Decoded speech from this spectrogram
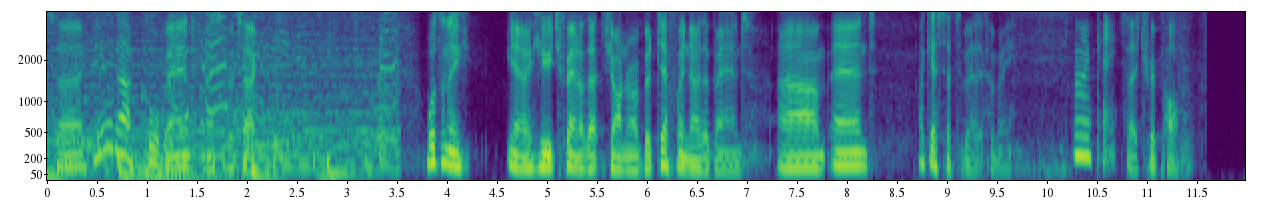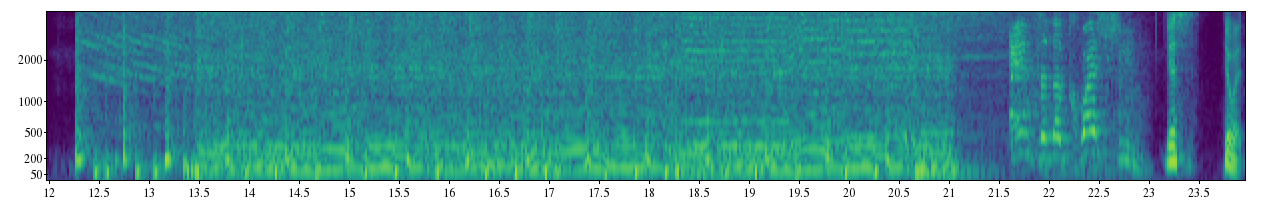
So yeah, no, cool band, Massive Attack. Wasn't a you know a huge fan of that genre, but definitely know the band. Um, and I guess that's about it for me. Okay. So trip hop. Answer the question. Yes, do it.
